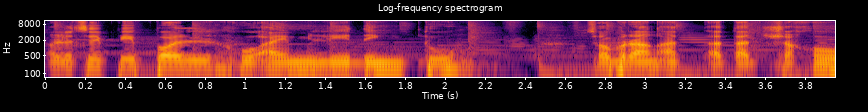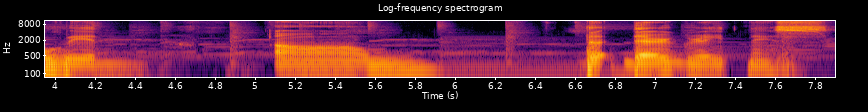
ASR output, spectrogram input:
Or let's say people who I'm leading to, sobrang at attached ako with um th- their greatness.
